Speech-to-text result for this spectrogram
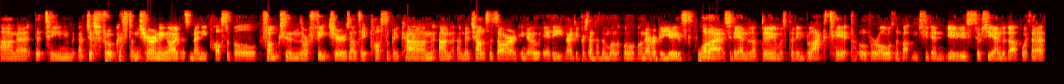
and uh, the team have just focused on churning out as many possible functions or features as they possibly can. And, and the chances are, you know, 80, 90% of them will, will, will never be used. What I actually ended up doing was putting black tape over all of the buttons she didn't use. So she ended up with a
